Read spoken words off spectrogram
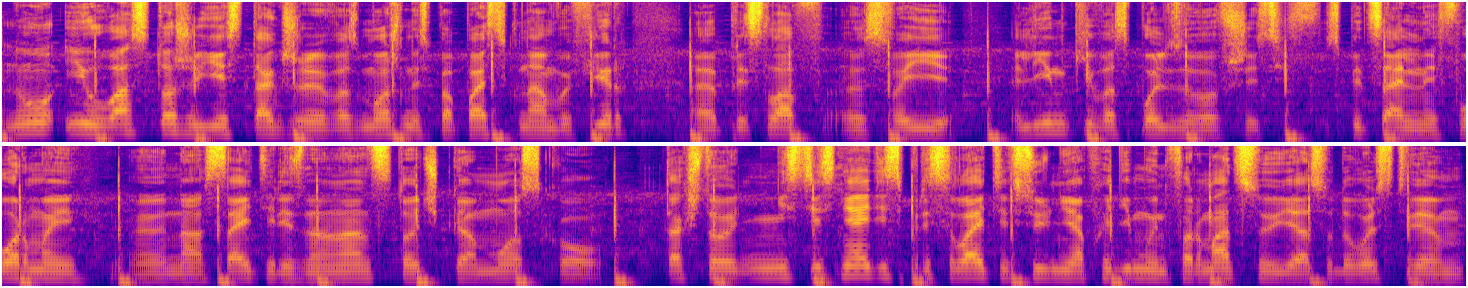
ну и у вас тоже есть также возможность попасть к нам в эфир, э, прислав э, свои линки, воспользовавшись специальной формой э, на сайте resonance.moscow. Так что не стесняйтесь, присылайте всю необходимую информацию, я с удовольствием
